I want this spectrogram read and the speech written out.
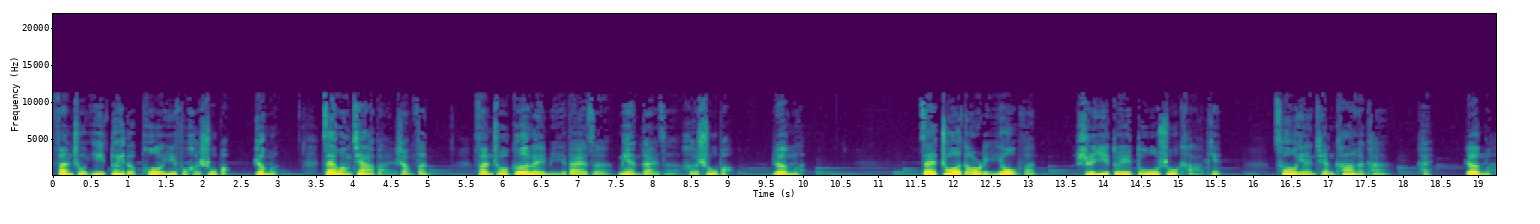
翻出一堆的破衣服和书报，扔了；再往架板上翻，翻出各类米袋子、面袋子和书报，扔了；在桌斗里又翻，是一堆读书卡片，凑眼前看了看，嘿，扔了，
